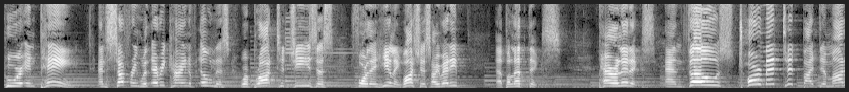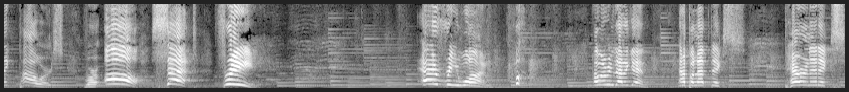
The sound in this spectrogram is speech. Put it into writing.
who were in pain and suffering with every kind of illness were brought to Jesus for their healing. Watch this, are you ready? Epileptics, paralytics, and those tormented by demonic powers were all set free. Everyone. I'm going to read that again. Epileptics, paralytics,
